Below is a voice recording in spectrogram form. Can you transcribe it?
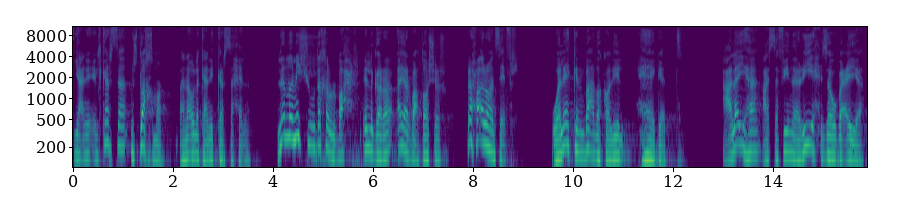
يعني الكارثة مش ضخمة. أنا أقول لك يعني إيه الكارثه حالا. لما مشوا ودخلوا البحر اللي جرى آية 14 راحوا قالوا هنسافر. ولكن بعد قليل هاجت عليها على السفينة ريح زوبعية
